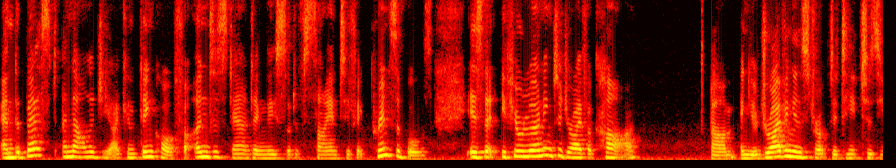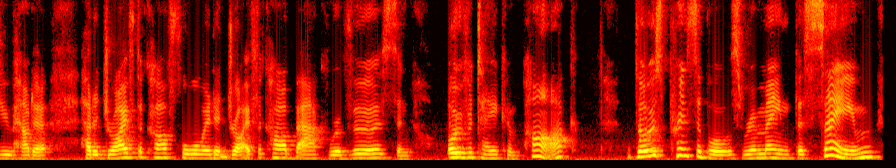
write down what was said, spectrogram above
And the best analogy I can think of for understanding these sort of scientific principles is that if you're learning to drive a car, um, and your driving instructor teaches you how to how to drive the car forward and drive the car back, reverse and overtake and park. Those principles remain the same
